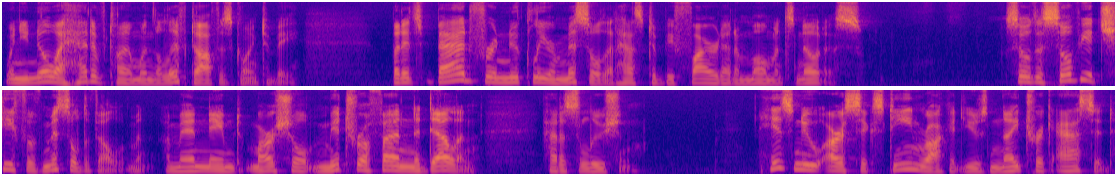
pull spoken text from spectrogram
when you know ahead of time when the liftoff is going to be. But it's bad for a nuclear missile that has to be fired at a moment's notice. So the Soviet chief of missile development, a man named Marshal Mitrofan Nedelin, had a solution. His new R 16 rocket used nitric acid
